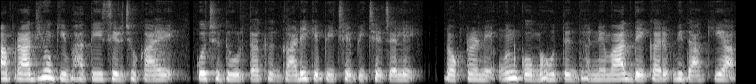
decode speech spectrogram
अपराधियों की भांति सिर झुकाए। कुछ दूर तक गाड़ी के पीछे पीछे चले। डॉक्टर ने उनको बहुत धन्यवाद देकर विदा किया।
